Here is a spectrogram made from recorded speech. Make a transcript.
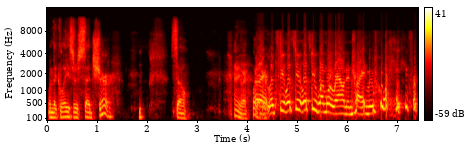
when the Glazers said sure. so anyway, All whatever. right, let's do let's do let's do one more round and try and move away from.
